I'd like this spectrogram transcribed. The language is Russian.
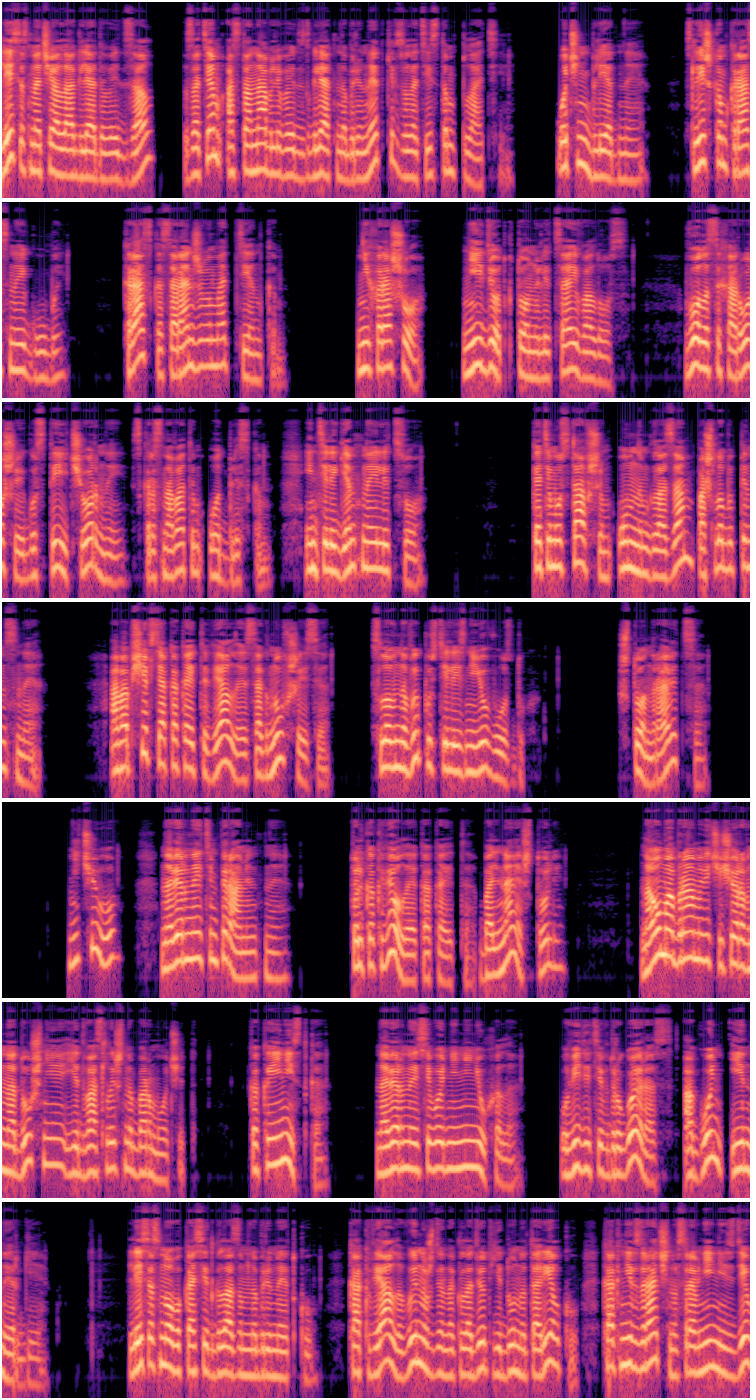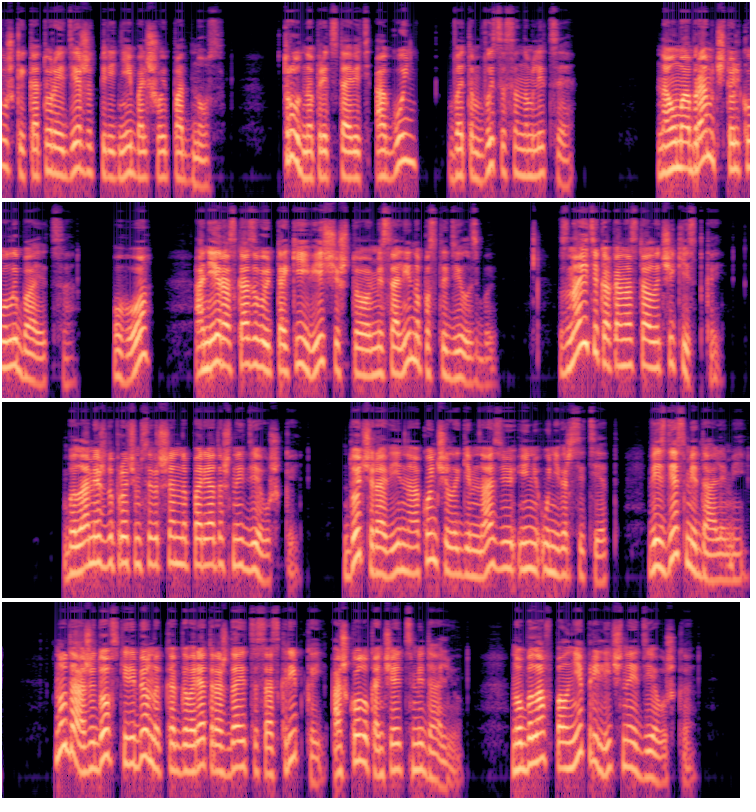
Леся сначала оглядывает зал, затем останавливает взгляд на брюнетке в золотистом платье. Очень бледная, слишком красные губы, краска с оранжевым оттенком. Нехорошо, не идет к тону лица и волос. Волосы хорошие, густые, черные, с красноватым отблеском. Интеллигентное лицо. К этим уставшим, умным глазам пошло бы пенсне. А вообще вся какая-то вялая, согнувшаяся, словно выпустили из нее воздух. Что, нравится? Ничего. Наверное, темпераментная. Только квелая какая-то, больная, что ли? Наум Абрамович еще равнодушнее, едва слышно бормочет. Кокаинистка. Наверное, сегодня не нюхала. Увидите в другой раз огонь и энергия. Леся снова косит глазом на брюнетку. Как вяло, вынужденно кладет еду на тарелку, как невзрачно в сравнении с девушкой, которая держит перед ней большой поднос. Трудно представить огонь в этом высосанном лице. Наум Абрамович только улыбается. Ого! О ней рассказывают такие вещи, что Миссалина постыдилась бы. Знаете, как она стала чекисткой? Была, между прочим, совершенно порядочной девушкой. Дочь Равина, окончила гимназию и университет. Везде с медалями. Ну да, жидовский ребенок, как говорят, рождается со скрипкой, а школу кончает с медалью. Но была вполне приличная девушка.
